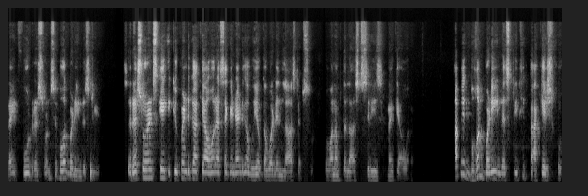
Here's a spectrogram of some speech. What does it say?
right food restaurant से बहुत बड़ी इंडस्ट्री है। रेस्टोरेंट्स के इक्विपमेंट का क्या हो रहा है? सेकंड हैंड का we have covered in last episode one of the last series में क्या हो रहा है? अब एक बहुत बड़ी इंडस्ट्री थी पैकेज फ़ूड।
